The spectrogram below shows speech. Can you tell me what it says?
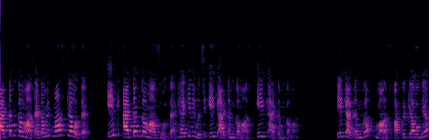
एटम का मास एटॉमिक मास क्या होता है? एक एटम का मास होता है। है कि नहीं बच्चे? एक एटम का मास एक एटम का मास एक एटम का मास आपका क्या हो गया?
